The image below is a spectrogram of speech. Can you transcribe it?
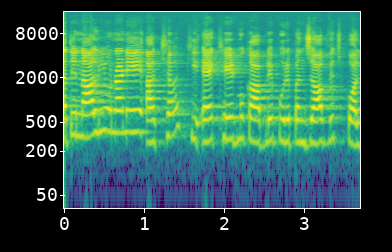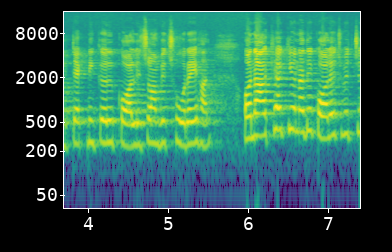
ਅਤੇ ਨਾਲ ਹੀ ਉਹਨਾਂ ਨੇ ਆਖਿਆ ਕਿ ਇਹ ਖੇਡ ਮੁਕਾਬਲੇ ਪੂਰੇ ਪੰਜਾਬ ਵਿੱਚ ਪੋਲੀਟੈਕਨੀਕਲ ਕਾਲਜਾਂ ਵਿੱਚ ਹੋ ਰਹੇ ਹਨ। ਉਹਨਾਂ ਆਖਿਆ ਕਿ ਉਹਨਾਂ ਦੇ ਕਾਲਜ ਵਿੱਚ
